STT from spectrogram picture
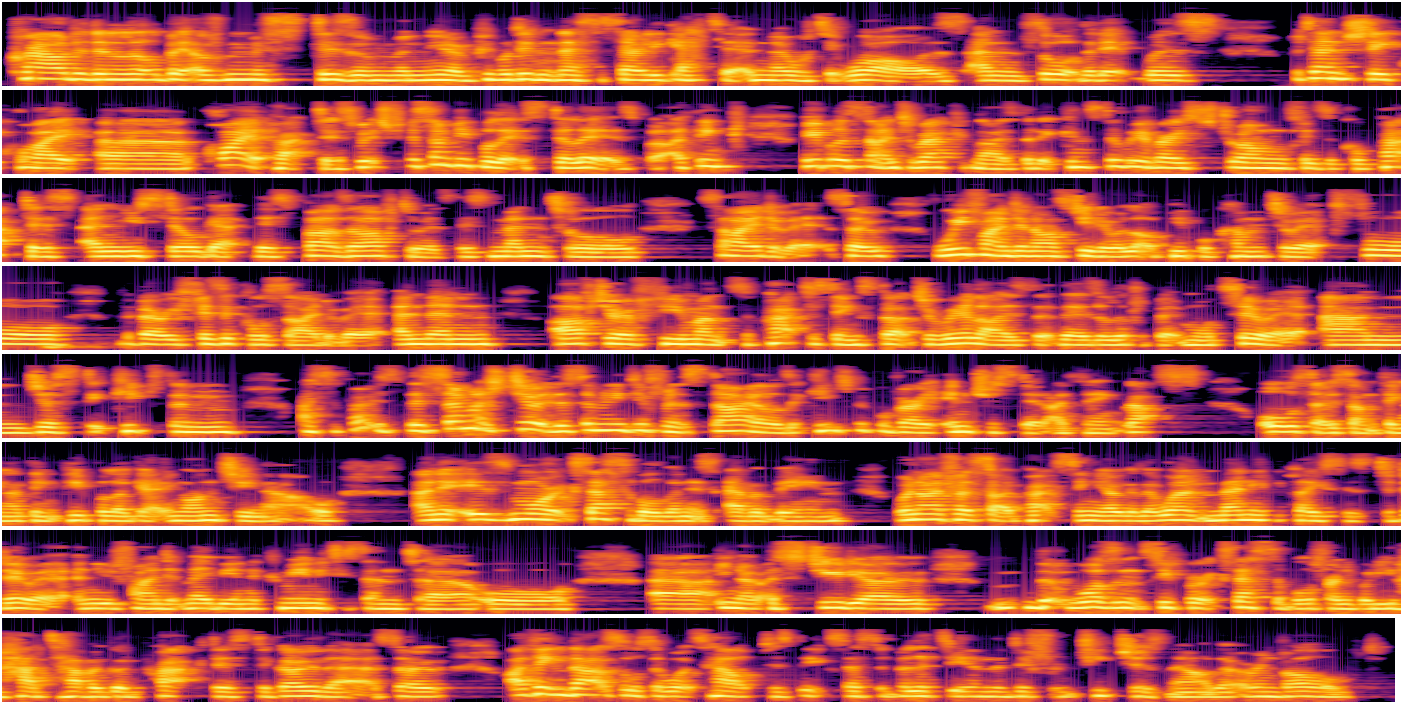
crowded in a little bit of mysticism and, you know, people didn't necessarily get it and know what it was and thought that it was potentially quite uh, quiet practice, which for some people it still is. But I think people are starting to recognize that it can still be a very strong physical practice and you still get this buzz afterwards, this mental side of it. So we find in our studio a lot of people come to it for the very physical side of it. And then after a few months of practicing start to realize that there's a little bit more to it and just it keeps them i suppose there's so much to it there's so many different styles it keeps people very interested i think that's also something I think people are getting onto now. And it is more accessible than it's ever been. When I first started practicing yoga, there weren't many places to do it. And you'd find it maybe in a community center or, uh, you know, a studio that wasn't super accessible for anybody. You had to have a good practice to go there. So I think that's also what's helped is the accessibility and the different teachers now that are involved.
